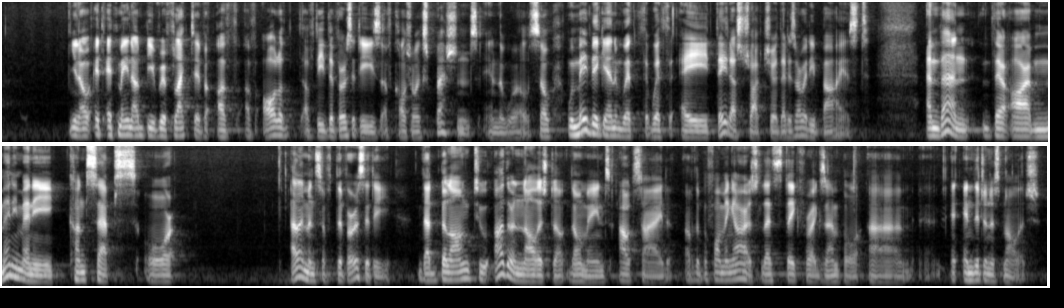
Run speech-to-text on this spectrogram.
you know, it, it may not be reflective of, of all of, of the diversities of cultural expressions in the world. So we may begin with, with a data structure that is already biased. And then there are many, many concepts or elements of diversity that belong to other knowledge do domains outside of the performing arts. Let's take, for example, um, indigenous knowledge.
